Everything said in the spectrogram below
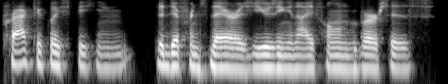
practically speaking, the difference there is using an iPhone versus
